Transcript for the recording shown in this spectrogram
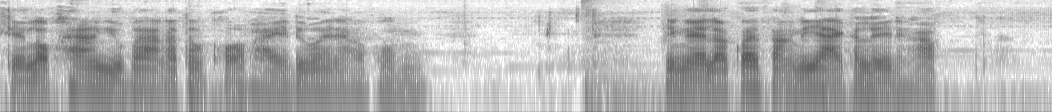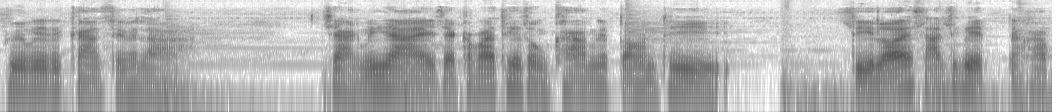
เสียงรอบข้างอยู่บ้างก็ต้องขออภัยด้วยนะครับ ผม ยังไงเราก็ไปฟังนิยายกันเลยนะครับ เพื่อไม่เป็นการเสียเวลา จากนิยายจักรพรรดิเทพสงครามในตอนที่ 431 นะครับ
